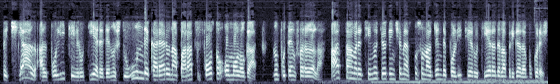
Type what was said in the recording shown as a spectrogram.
special al poliției rutiere de nu știu unde, care are un aparat foto omologat nu putem fără ăla. Asta am reținut eu din ce mi-a spus un agent de poliție rutieră de la Brigada București.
